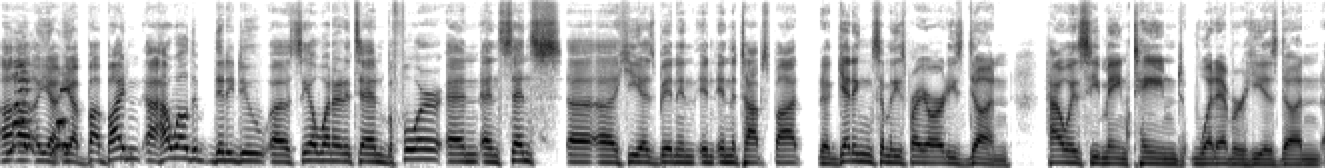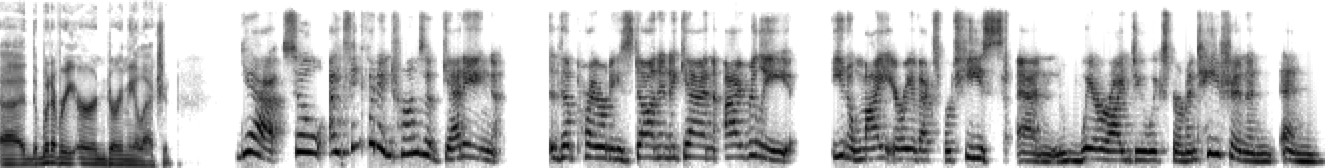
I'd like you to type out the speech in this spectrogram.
Uh, uh, yeah, yeah. But Biden, uh, how well did, did he do? Uh, scale one out of ten before and and since uh, uh, he has been in in, in the top spot, getting some of these priorities done. How has he maintained whatever he has done, whatever he earned during the election? Yeah. So I think that in terms of getting the priorities done, and again, I really you know my area of expertise and where i do experimentation and and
